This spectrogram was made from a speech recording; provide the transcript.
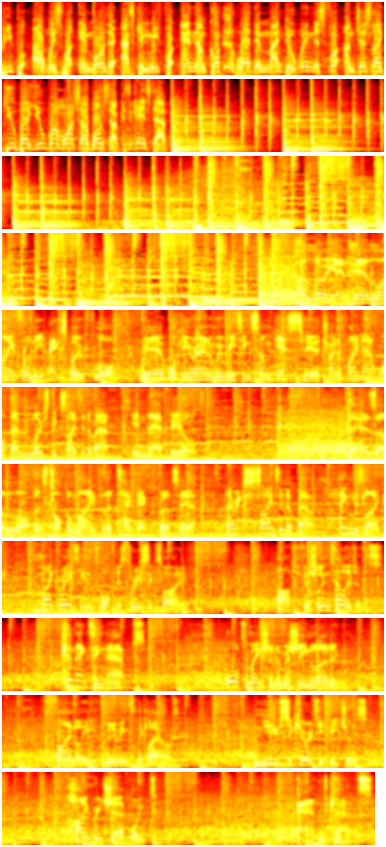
People always wanting more, they're asking me for an encore. What am I doing this for? I'm just like you, but you want more, so I won't stop, cause I can't stop. Hello again, here live from the expo floor. We're walking around and we're meeting some guests here, trying to find out what they're most excited about in their field. There's a lot that's top of mind for the tech experts here. They're excited about things like migrating to Office 365, artificial intelligence, connecting apps, automation and machine learning, finally moving to the cloud, new security features, hybrid SharePoint, and cats.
